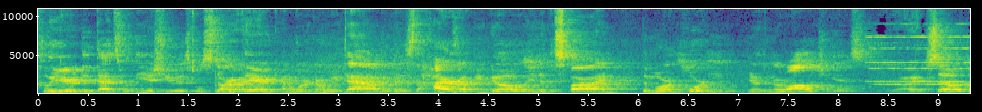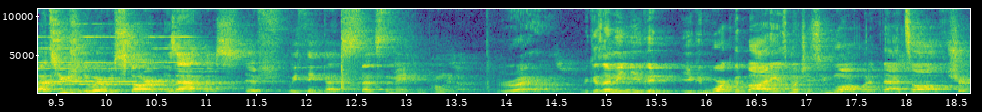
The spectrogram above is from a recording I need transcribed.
clear that that's what the issue is. We'll start right. there and kind of work our way down because the higher up you go into the spine, the more important you know the neurology is. Right. So that's usually where we start is atlas if we think that's that's the main component of it. Right. Because I mean, you could you could work the body as much as you want, but if that's off, sure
